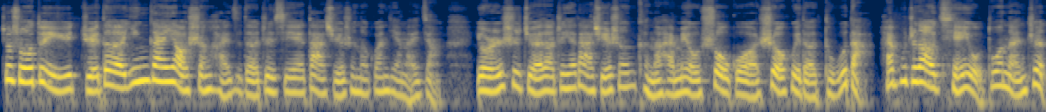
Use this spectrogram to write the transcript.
就说对于觉得应该要生孩子的这些大学生的观点来讲，有人是觉得这些大学生可能还没有受过社会的毒打，还不知道钱有多难挣。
